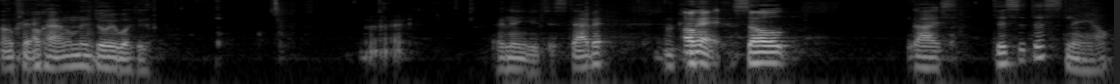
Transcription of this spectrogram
Okay. Okay, I'm gonna do it with you. All right. And then you just stab it. Okay, so guys, this is the snail.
